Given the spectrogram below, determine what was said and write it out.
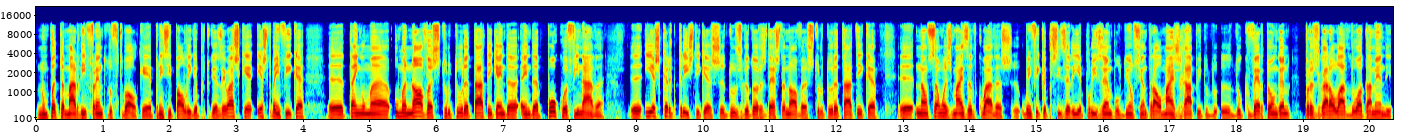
num patamar diferente do futebol, que é a principal liga portuguesa. Eu acho que este Benfica uh, tem uma, uma nova estrutura tática ainda, ainda pouco afinada. Eh, e as características dos jogadores desta nova estrutura tática eh, não são as mais adequadas. O Benfica precisaria, por exemplo, de um central mais rápido do, eh, do que Vertonghen para jogar ao lado do Otamendi.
